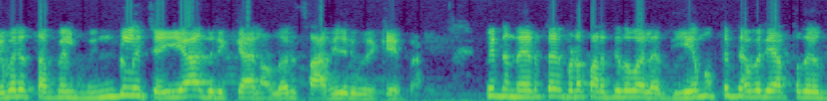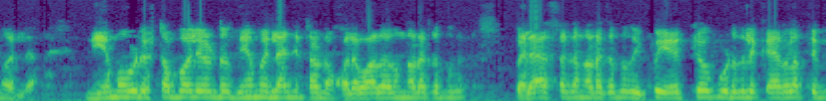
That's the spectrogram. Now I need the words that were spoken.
ഇവരെ തമ്മിൽ മിങ്കിൾ ചെയ്യാതിരിക്കാനുള്ള ഒരു സാഹചര്യം ഒരുക്കുകയും വേണം പിന്നെ നേരത്തെ ഇവിടെ പറഞ്ഞതുപോലെ നിയമത്തിന്റെ അപര്യാപ്തതയൊന്നുമല്ല. നിയമം ഇവിടെ ഇഷ്ടം പോലെയുണ്ട് നിയമം ഇല്ലാഞ്ഞിട്ടാണോ കൊലപാതകം നടക്കുന്നത് ബലാത്സംഗം നടക്കുന്നത്? ഇപ്പൊ ഏറ്റവും കൂടുതൽ കേരളത്തിൽ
